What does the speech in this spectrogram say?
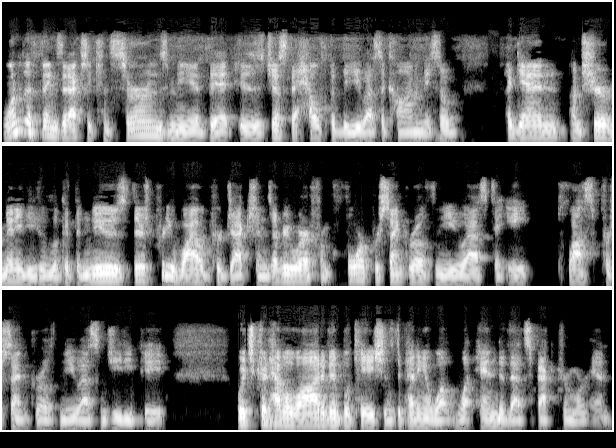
one of the things that actually concerns me a bit is just the health of the U.S. economy. So, again, I'm sure many of you who look at the news, there's pretty wild projections everywhere from four percent growth in the U.S. to eight plus percent growth in the U.S. and GDP, which could have a lot of implications depending on what what end of that spectrum we're in.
